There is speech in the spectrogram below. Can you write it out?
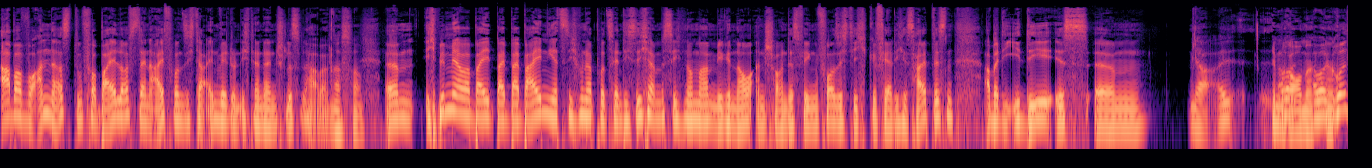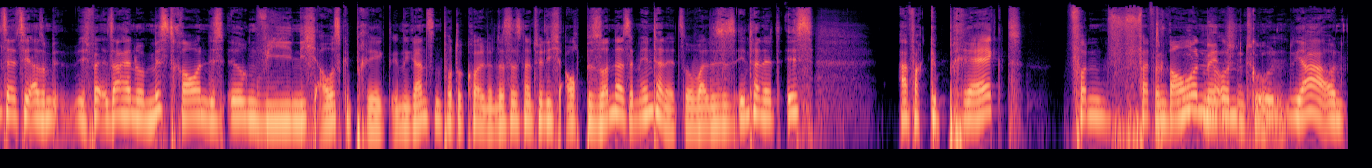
aber woanders du vorbeiläufst, dein iPhone sich da einwählt und ich dann deinen Schlüssel habe. Ach so. Ähm, ich bin mir aber bei, bei, bei beiden jetzt nicht hundertprozentig sicher, müsste ich nochmal mir genau anschauen, deswegen vorsichtig gefährliches Halbwissen, aber die Idee ist, ähm, ja, äh, im aber, Raume. Aber ja. grundsätzlich, also ich sage ja nur, Misstrauen ist irgendwie nicht ausgeprägt in den ganzen Protokollen. Und das ist natürlich auch besonders im Internet so, weil dieses Internet ist einfach geprägt von Vertrauen von und, und, ja und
